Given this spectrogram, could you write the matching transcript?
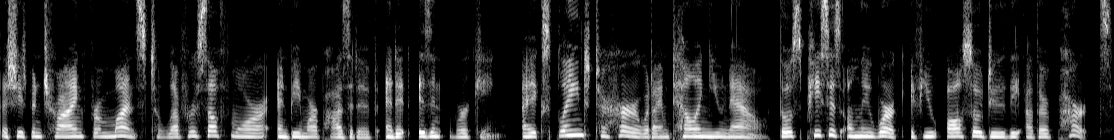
that she's been trying for months to love herself more and be more positive, and it isn't working. I explained to her what I'm telling you now. Those pieces only work if you also do the other parts.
